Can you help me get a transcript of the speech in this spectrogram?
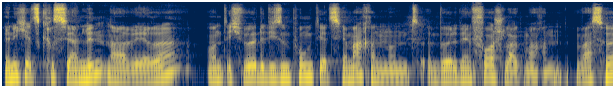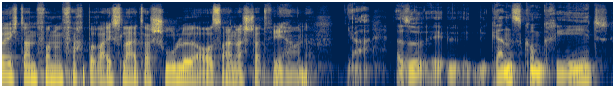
Wenn ich jetzt Christian Lindner wäre und ich würde diesen Punkt jetzt hier machen und würde den Vorschlag machen, was höre ich dann von einem Fachbereichsleiter Schule aus einer Stadt wie Herne? Ja, also äh, ganz konkret,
